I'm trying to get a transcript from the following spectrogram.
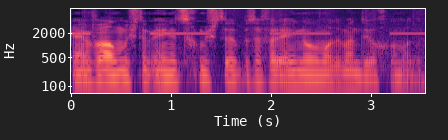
Defa almıştım, eyni çıxmışdı. Bu sefer eyni olmadı, mən də yoxlamadım.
